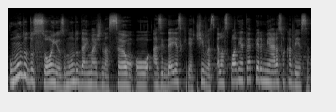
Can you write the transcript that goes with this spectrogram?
O mundo dos sonhos, o mundo da imaginação ou as ideias criativas, elas podem até permear a sua cabeça,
